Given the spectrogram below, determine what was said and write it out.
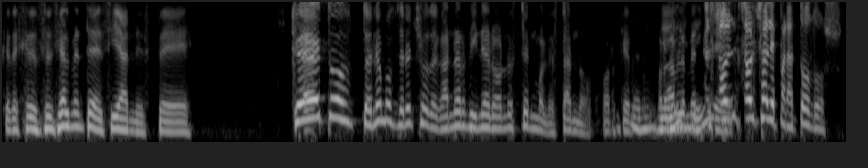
que de- esencialmente decían, este, que todos tenemos derecho de ganar dinero, no estén molestando, porque probablemente... El sol, el sol sale para todos.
